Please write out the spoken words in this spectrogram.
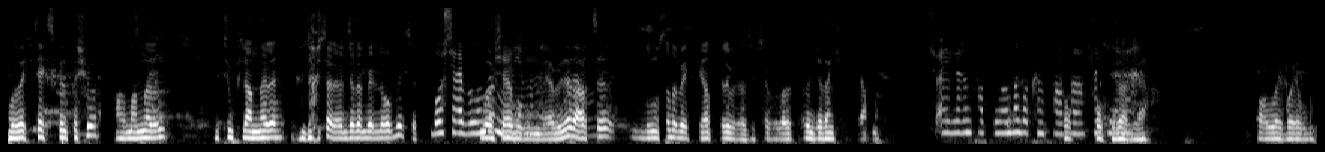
Buradaki tek sıkıntı şu. Almanların bütün planları 4 sene önceden belli olduğu için Boş yer bulunur boş mu yer diye mi? bulunmayabilir. Artı bulunsa da belki fiyatları biraz yüksek olabilir. Önceden yapma. Şu evlerin tatlılığına bakın sağ Çok, taraftakilere. çok güzel ya. Vallahi bayıldım.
